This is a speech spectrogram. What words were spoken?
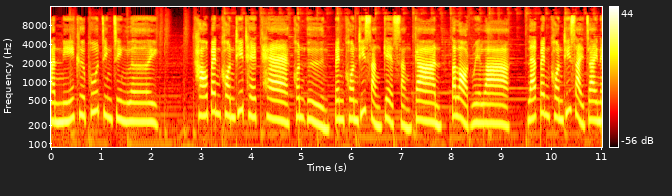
อันนี้คือพูดจริงๆเลย เขาเป็นคนที่เทคแคร์คนอื่น เป็นคนที่สังเกตสังการ ตลอดเวลา และเป็นคนที่ใส่ใจใน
